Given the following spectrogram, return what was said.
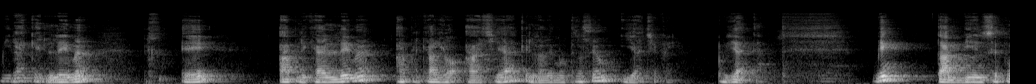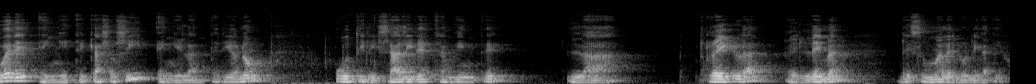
Mira que el lema es aplicar el lema, aplicarlo a HA, que es la demostración, y HB. Pues ya está. Bien, también se puede, en este caso sí, en el anterior no, utilizar directamente la regla, el lema de suma de lo negativo.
